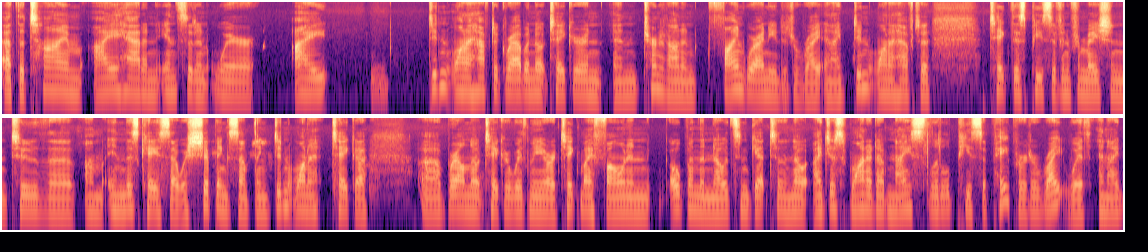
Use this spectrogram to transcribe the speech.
at the time I had an incident where I didn't want to have to grab a note taker and, and turn it on and find where I needed to write. And I didn't want to have to take this piece of information to the, um, in this case, I was shipping something, didn't want to take a, a Braille note taker with me or take my phone and open the notes and get to the note. I just wanted a nice little piece of paper to write with. And I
